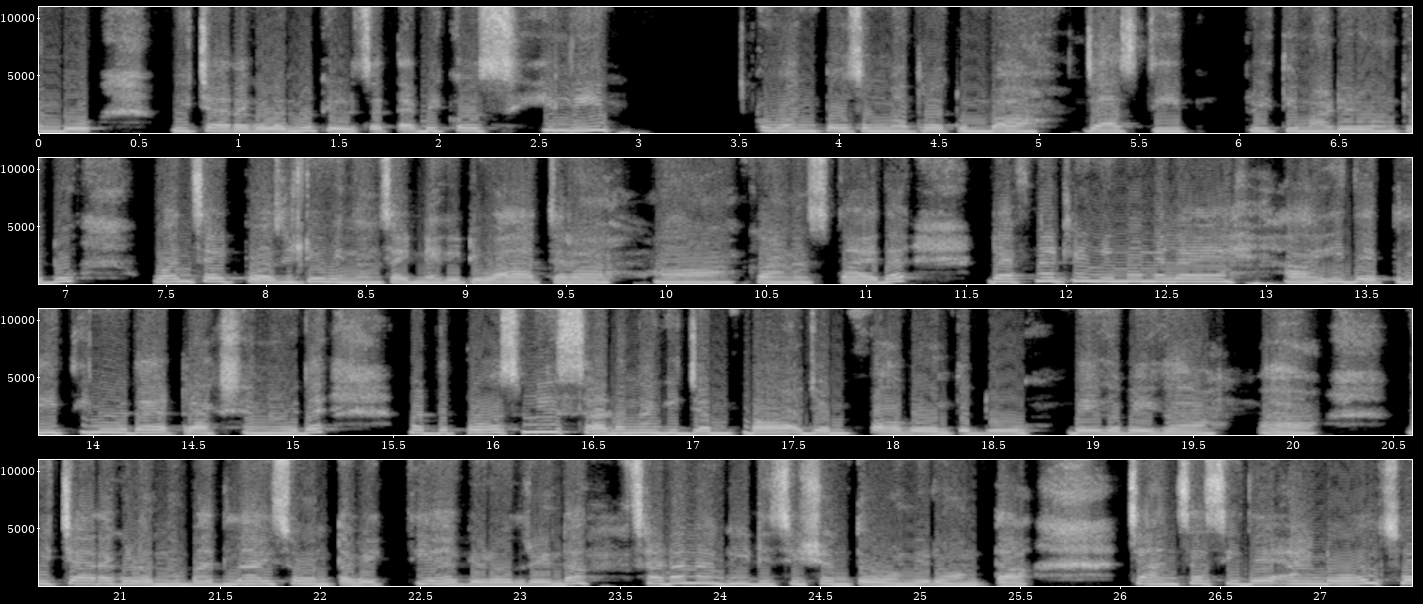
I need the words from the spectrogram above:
ಒಂದು ವಿಚಾರಗಳನ್ನು ತಿಳಿಸುತ್ತೆ. ಬಿಕಾಸ್ ಇಲ್ಲಿ ಒನ್ ಪರ್ಸನ್ ಮಾತ್ರ ತುಂಬಾ ಜಾಸ್ತಿ ಪ್ರೀತಿ ಮಾಡಿರುವಂತದ್ದು. ಒಂದ್ ಸೈಡ್ ಪಾಸಿಟಿವ್ ಇನ್ನೊಂದ್ ಸೈಡ್ ನೆಗೆಟಿವ್ ಆ ತರ ಕಾಣಿಸ್ತಾ ಇದೆ. ಡೆಫಿನೆಟ್ಲಿ ನಿಮ್ಮ ಮೇಲೆ ಇದೆ. ಪ್ರೀತಿನೂ ಇದೆ ಅಟ್ರಾಕ್ಷನ್ ಇದೆ. But the person is sudden ಆಗಿ ಜಂಪ್ ಜಂಪ್ ಆಗುವಂತದ್ದು, ಬೇಗ ಬೇಗ ವಿಚಾರಗಳನ್ನು ಬದಲಾಯಿಸುವಂತ ವ್ಯಕ್ತಿ ಆಗಿರೋದ್ರಿಂದ ಸಡನ್ ಆಗಿ ಡಿಸಿಷನ್ ತಗೊಂಡಿರುವಂತ ಚಾನ್ಸಸ್ ಇದೆ. ಅಂಡ್ ಆಲ್ಸೋ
